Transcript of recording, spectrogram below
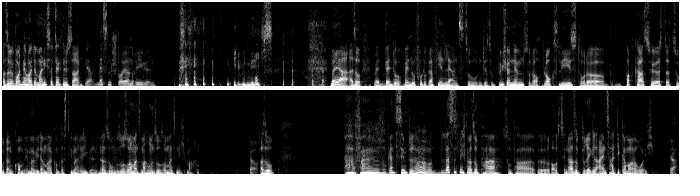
Also wir wollten ja heute mal nicht so technisch sein. Ja, messen, steuern, regeln. Eben nicht. Naja, also wenn, wenn du, wenn du fotografieren lernst so, und dir so Bücher nimmst oder auch Blogs liest oder Podcasts hörst dazu, dann kommen immer wieder mal, kommt das Thema Regeln. Ne? So, so soll man es machen und so soll man es nicht machen. Ja. Also ah, so ganz simpel. Ne? Lass es mich mal so ein paar, so ein paar äh, rausziehen. Also Regel eins: halt die Kamera ruhig. Ja.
